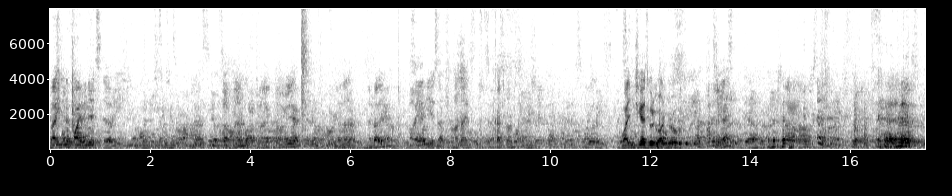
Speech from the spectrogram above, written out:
But even in five minutes, though, he... Yo, what's up, man? How are you? Uh, the brother here? Oh yeah, he is actually. Oh nice. Why didn't you guys go to Garden Grove? Yeah. I don't know.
